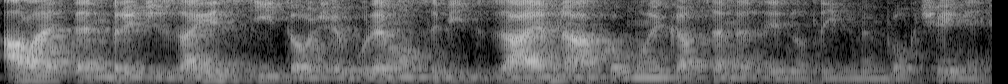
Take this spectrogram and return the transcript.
ale ten bridge zajistí to, že bude moci být vzájemná komunikace mezi jednotlivými blockchainy.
